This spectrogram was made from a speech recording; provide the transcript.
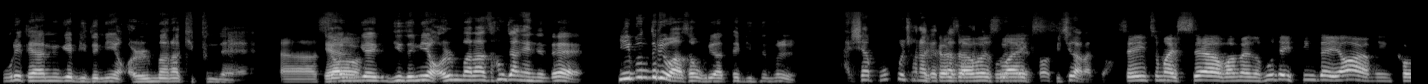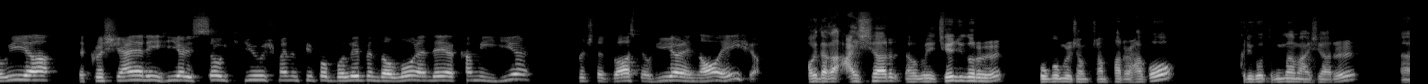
우리 대한민국의 믿음이 얼마나 깊은데 uh, so 대한민국의 믿음이 얼마나 성장했는데 이분들이 와서 우리한테 믿음을 아시아 복음을 Because I was like- saying to myself, I mean, who they think they are? I mean, Korea, the Christianity here is so huge. Many people believe in the Lord, and they are coming here, preach the gospel here in all Asia. 거기다가 아시아를 어, 우리 제주도를 복음을 전, 전파를 하고 그리고 동남아시아를 어,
